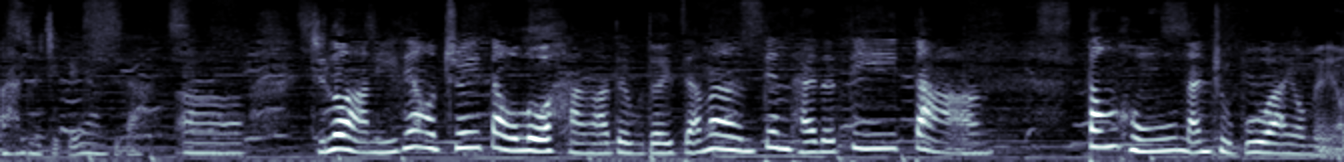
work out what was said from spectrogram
啊，就这个样子的。啊，芷洛啊，你一定要追到洛涵啊，对不对？咱们电台的第一大当红男主播啊，有没有？”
